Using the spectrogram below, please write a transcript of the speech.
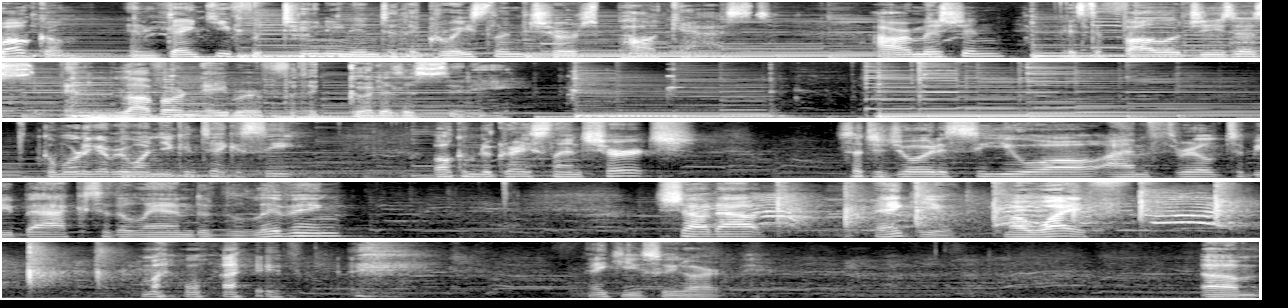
Welcome, and thank you for tuning into the Graceland Church podcast. Our mission is to follow Jesus and love our neighbor for the good of the city. Good morning, everyone. You can take a seat. Welcome to Graceland Church. Such a joy to see you all. I'm thrilled to be back to the land of the living. Shout out, thank you, my wife. My wife. Thank you, sweetheart. Um,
